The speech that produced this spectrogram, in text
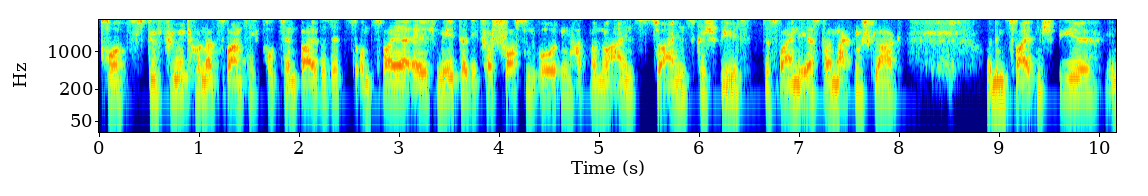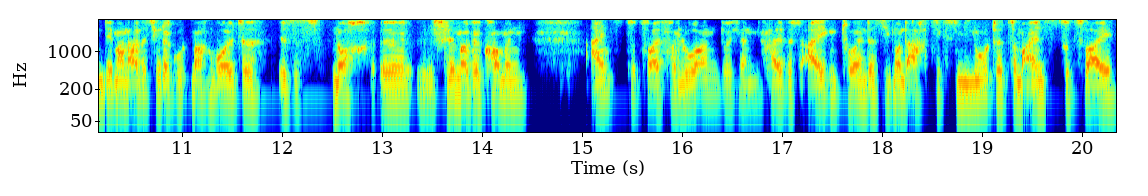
trotz gefühlt 120 Prozent Ballbesitz und zweier Elfmeter, die verschossen wurden, hat man nur eins zu eins gespielt. Das war ein erster Nackenschlag. Und im zweiten Spiel, in dem man alles wieder gut machen wollte, ist es noch äh, schlimmer gekommen. 1 zu 2 verloren durch ein halbes Eigentor in der 87. Minute zum 1 zu 2.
